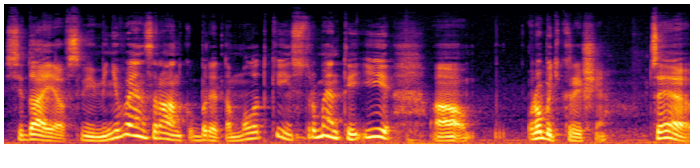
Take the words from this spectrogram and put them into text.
сідає в свій мінівен зранку, бере там молотки, інструменти і а, робить криші. Це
